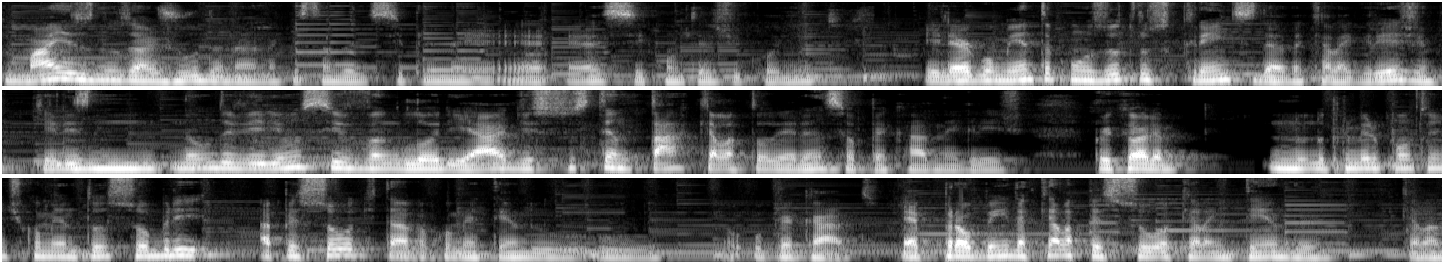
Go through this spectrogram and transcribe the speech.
que mais nos ajuda na, na questão da disciplina é, é, esse contexto de Corinto. Ele argumenta com os outros crentes da, daquela igreja que eles não deveriam se vangloriar de sustentar aquela tolerância ao pecado na igreja. Porque, olha, no, no primeiro ponto a gente comentou sobre a pessoa que estava cometendo o, o, o pecado. É para o bem daquela pessoa que ela entenda que ela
